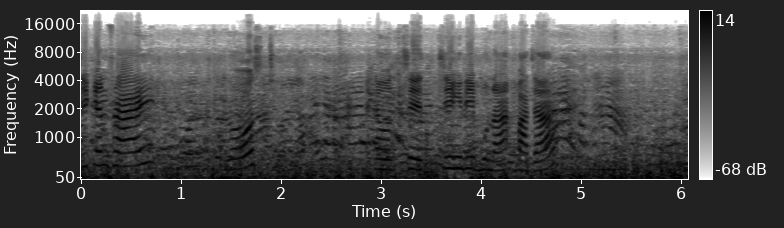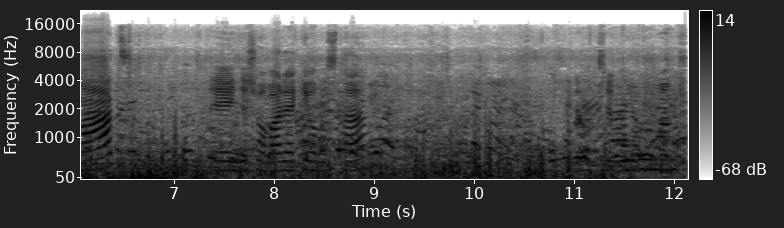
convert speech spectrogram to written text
চিকেন ফ্রাই রোস্ট এটা হচ্ছে চিংড়ি বুনা ভাজা। মাছ এই যে সবার একই অবস্থা। হচ্ছে গরুর মাংস।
